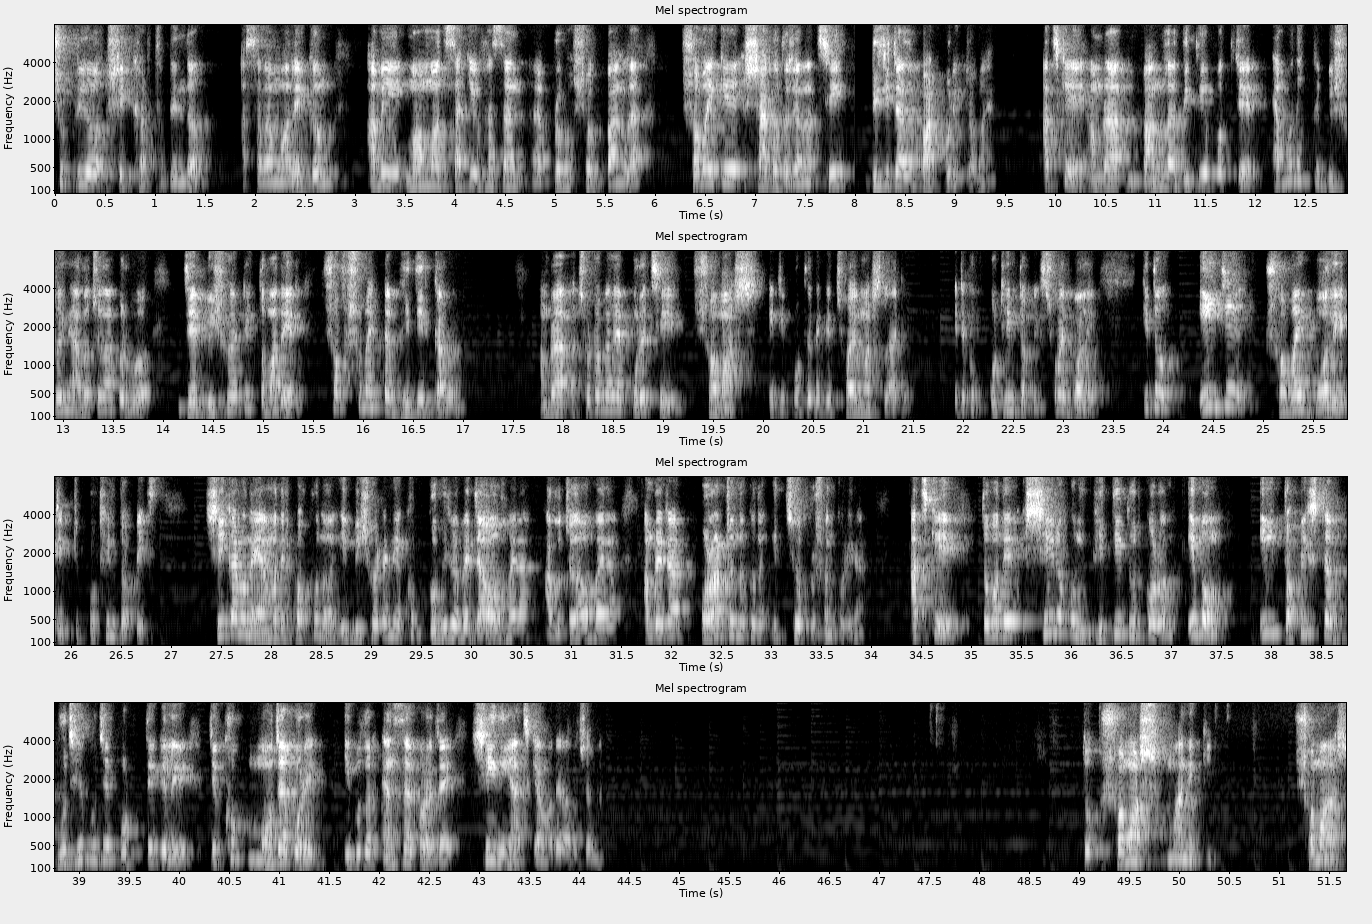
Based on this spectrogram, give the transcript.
সুপ্রিয় শিক্ষার্থীবৃন্দ, আসসালামু আলাইকুম। আমি মোহাম্মদ সাকিব হাসান প্রভাষক বাংলা। সবাইকে স্বাগত জানাচ্ছি ডিজিটাল পাঠ পরিক্রমায়। আজকে আমরা বাংলা দ্বিতীয় পত্রের এমন একটি বিষয় নিয়ে আলোচনা করব, যে বিষয়টি তোমাদের সবসময় একটা ভীতির কারণ। আমরা ছোটবেলায় পড়েছি সমাস এটি পড়তে থেকে ছয় মাস লাগে। এটা খুব কঠিন টপিক সবাই বলে। কিন্তু এই যে সবাই বলে, এটি একটি কঠিন টপিক সেই কারণে আমাদের কখনো এই বিষয়টা নিয়ে খুব গভীরভাবে যাওয়া হয় না, আলোচনাও হয় না। আমরা এটা পড়ার জন্য কোনো ইচ্ছেও পোষণ করি না। আজকে তোমাদের সেই রকম ভীতি দূরকরণ এবং এই টপিকসটা বুঝে বুঝে পড়তে গেলে যে খুব মজা করে এগুলোর অ্যান্সার করা যায়, সেই নিয়ে আজকে আমাদের আলোচনা। তো সমাস মানে কি? সমাস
